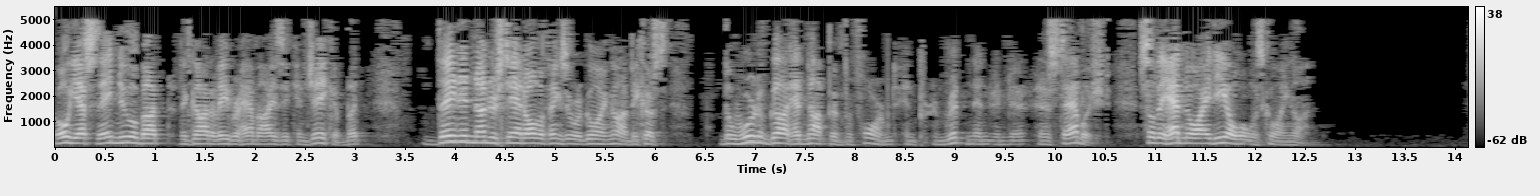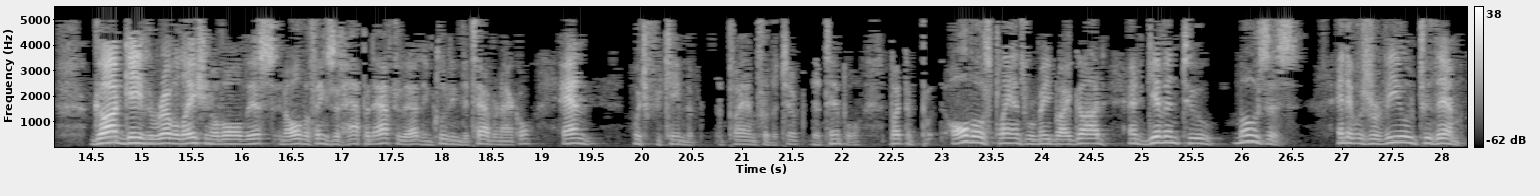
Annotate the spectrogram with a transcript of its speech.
Oh, yes, they knew about the God of Abraham, Isaac, and Jacob, but they didn't understand all the things that were going on because the Word of God had not been performed and written and, and established. So they had no idea what was going on. God gave the revelation of all this and all the things that happened after that, including the tabernacle, and which became the, the plan for the, temp, the temple. But the, all those plans were made by God and given to Moses, and it was revealed to them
